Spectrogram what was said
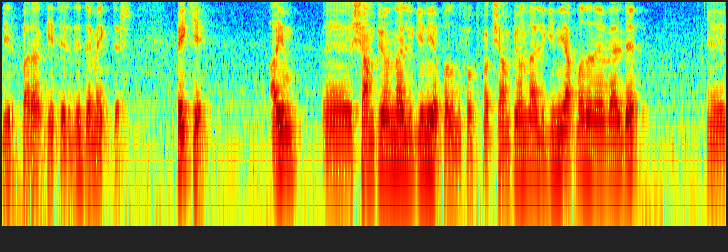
bir para getirdi demektir. Peki ayın e, Şampiyonlar Ligi'ni yapalım ufak ufak. Şampiyonlar Ligi'ni yapmadan evvel de e,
